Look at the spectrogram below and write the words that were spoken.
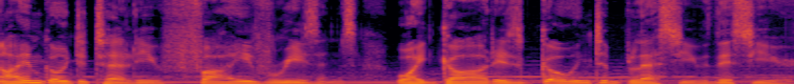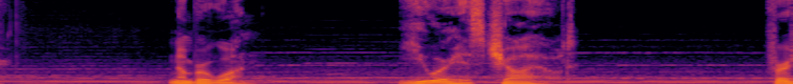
I am going to tell you five reasons why God is going to bless you this year. Number one, you are his child. 1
